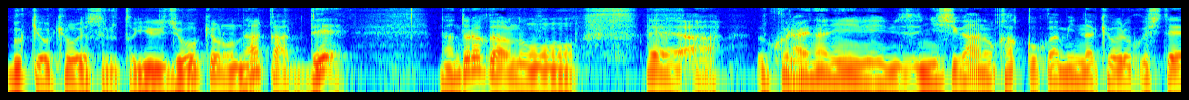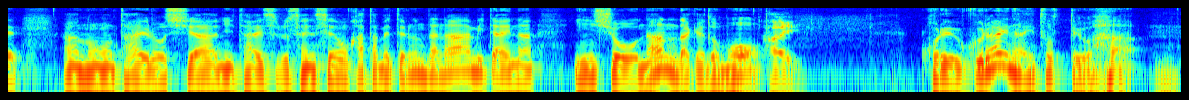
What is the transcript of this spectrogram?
武器を供与するという状況の中で、なんとなくあの、えー、ウクライナに西側の各国がみんな協力して、あの対ロシアに対する戦線を固めてるんだなみたいな印象なんだけども、はい、これ、ウクライナにとっては、うん、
